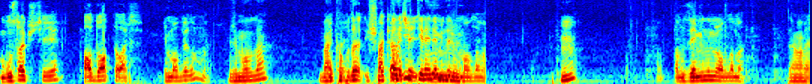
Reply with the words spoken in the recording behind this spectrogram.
Bulsak şu şeyi. Aa dolap da var. Remove'layalım mı? Remove'la. Ben Metal. kapıda Bak şarttan ama ilk şey, gireni zemini indiririm. remove'lama. Hı? Tamam. Tamam zemini remove'lama. Tamam. Ben-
